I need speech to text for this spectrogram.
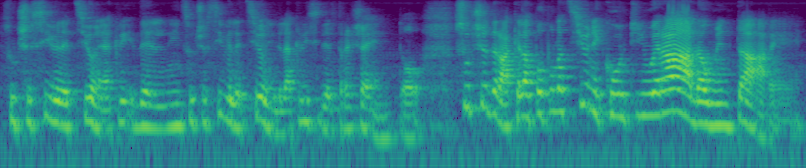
successive elezioni, del, in successive elezioni della crisi del 300, succederà che la popolazione continuerà ad aumentare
